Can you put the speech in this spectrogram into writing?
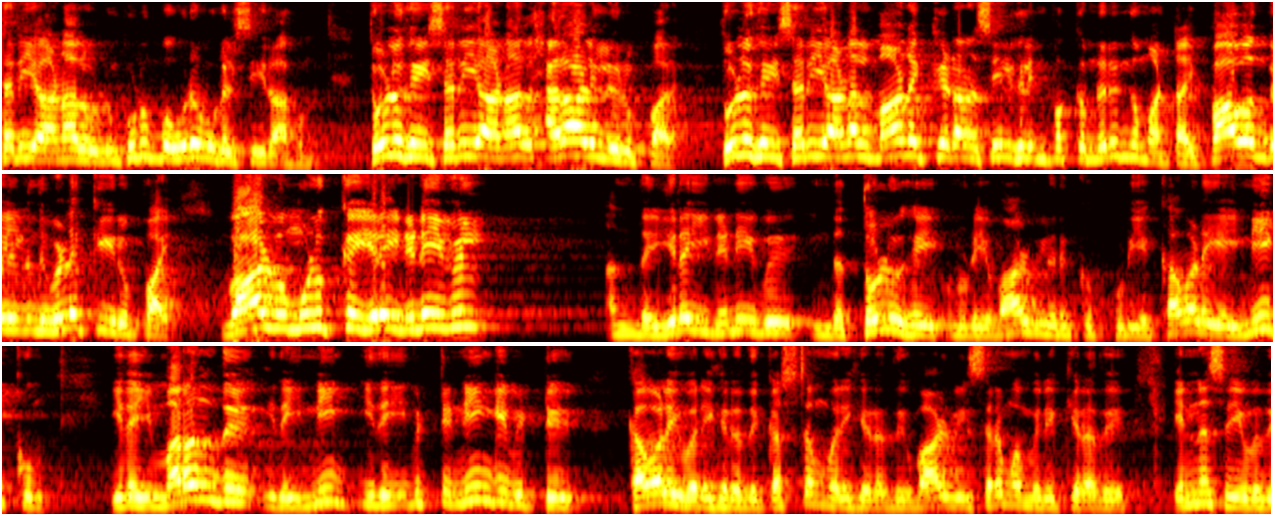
சரியானால் உன் குடும்ப உறவுகள் சீராகும். தொழுகை சரியானால் ஹலாலில் இருப்பார் தொழுகை சரியானால் மானக்கேடான செயல்களின் பக்கம் நெருங்க மாட்டாய். பாவங்களிலிருந்து விலக்கி இருப்பாய். வாழ்வு முழுக்க இறை நினைவில் அந்த இறை நினைவு இந்த தொழுகை உன்னுடைய வாழ்வில் இருக்கக்கூடிய கவலையை நீக்கும். இதை மறந்து இதை நீ இதை விட்டு நீங்கிவிட்டு கவலை வருகிறது கஷ்டம் வருகிறது வாழ்வில் சிரமம் இருக்கிறது. என்ன செய்வது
